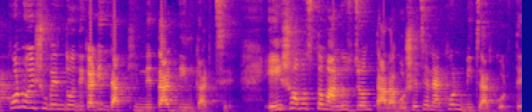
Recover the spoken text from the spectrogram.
এখন ওই শুভেন্দু অধিকারীর দাক্ষিণ্যে তার দিন কাটছে। এই সমস্ত মানুষজন তারা বসেছেন এখন বিচার করতে।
